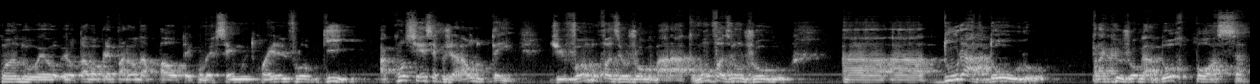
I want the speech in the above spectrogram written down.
quando eu estava preparando a pauta e conversei muito com ele, ele falou: Gui, a consciência que o Geraldo tem de vamos fazer o jogo barato, vamos fazer um jogo uh, uh, duradouro para que o jogador possa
